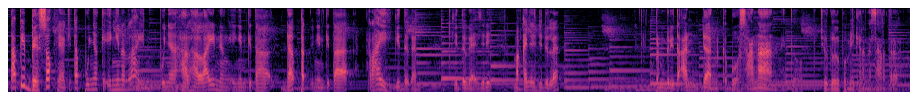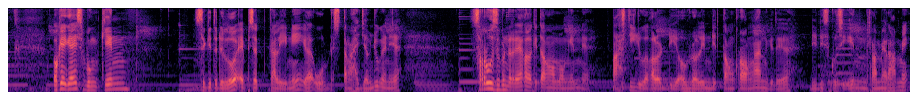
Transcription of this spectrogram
Tapi besoknya kita punya keinginan lain punya hal-hal lain yang ingin kita dapat ingin kita raih gitu kan. Gitu guys. Jadi makanya judulnya penderitaan dan kebosanan itu judul pemikiran Sartre. Oke guys mungkin segitu dulu episode kali ini. Ya udah setengah jam juga nih ya. Seru sebenarnya kalau kita ngomongin ya. Pasti juga kalau diobrolin di tongkrongan gitu ya didiskusiin rame-rame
